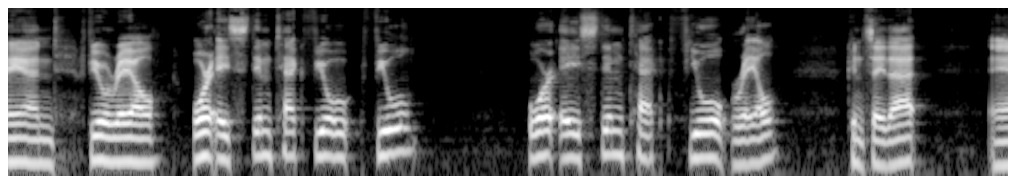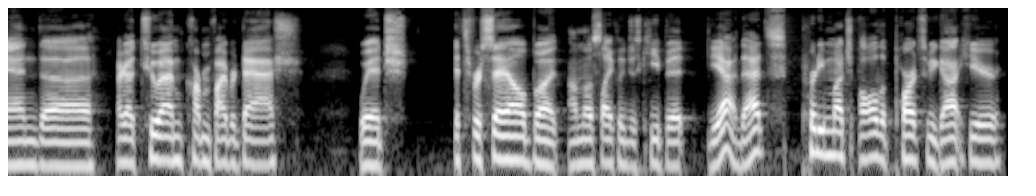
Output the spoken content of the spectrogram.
and fuel rail or a StimTech fuel fuel or a StimTech fuel rail. Couldn't say that. And uh, I got 2M carbon fiber dash, which it's for sale, but I'll most likely just keep it. Yeah, that's pretty much all the parts we got here.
